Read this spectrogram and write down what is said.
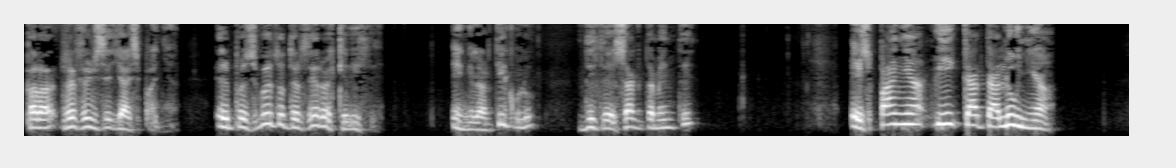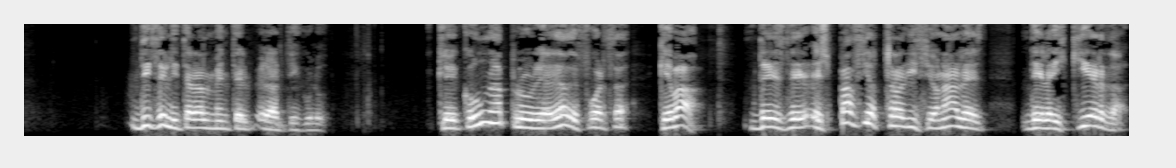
para referirse ya a España. El presupuesto tercero es que dice, en el artículo, dice exactamente España y Cataluña. Dice literalmente el, artículo que con una pluralidad de fuerzas que va desde espacios tradicionales de la izquierda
